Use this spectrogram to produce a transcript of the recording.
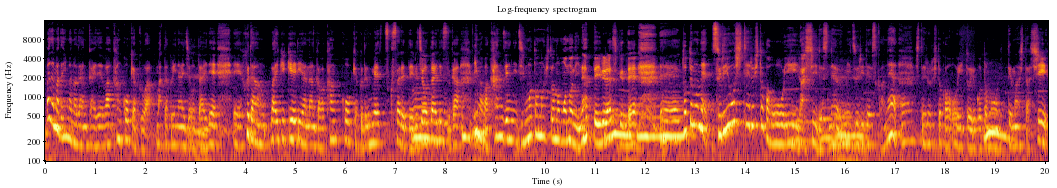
まだまだ今の段階では観光客は全くいない状態で、えー、普段ワイキキエリアなんかは観光客で埋め尽くされている状態ですが、今は完全に地元の人のものになっているらしくて、えー、とてもね釣りをしてる人が多いらしいですね。海釣りですかね。してる人が多いということも言ってましたし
